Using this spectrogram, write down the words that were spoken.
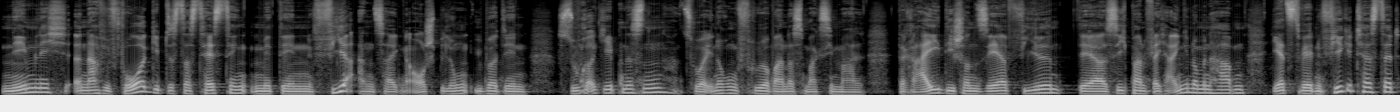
Nämlich äh, nach wie vor gibt es das Testing mit den vier Anzeigenausspielungen über den Suchergebnissen. Zur Erinnerung, früher waren das maximal drei, die schon sehr viel der sichtbaren Fläche eingenommen haben. Jetzt werden vier getestet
